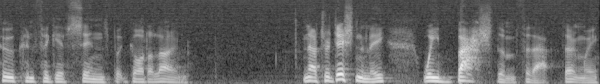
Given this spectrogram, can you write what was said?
Who can forgive sins but God alone? Now, traditionally, we bash them for that, don't we?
